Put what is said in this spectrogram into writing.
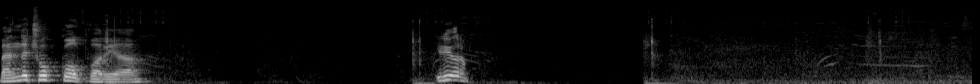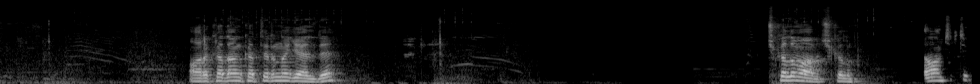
Bende çok gold var ya. Giriyorum. Arkadan Katerina geldi. Çıkalım abi çıkalım. Tamam çık çık.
